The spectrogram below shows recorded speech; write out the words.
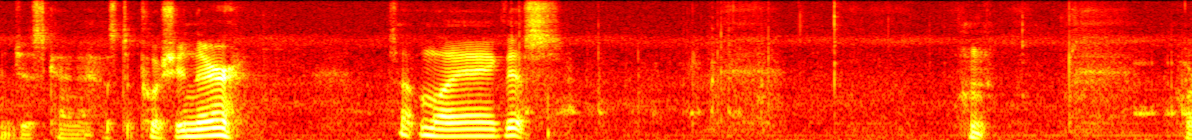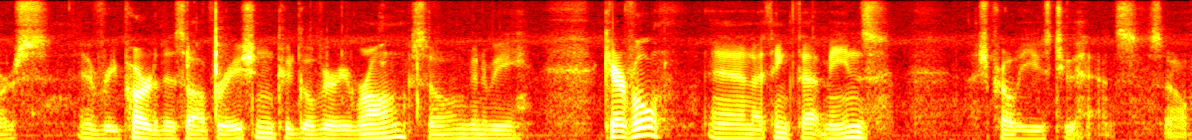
It just kind of has to push in there. Something like this. Hmm. Of course, every part of this operation could go very wrong, so I'm going to be careful, and I think that means I should probably use two hands. So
